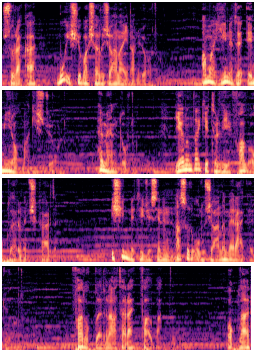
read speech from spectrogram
Suraka bu işi başaracağına inanıyordu. Ama yine de emin olmak istiyordu. Hemen durdu. Yanında getirdiği fal oklarını çıkardı. İşin neticesinin nasıl olacağını merak ediyordu. Fal oklarını atarak fal baktı. Oklar,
